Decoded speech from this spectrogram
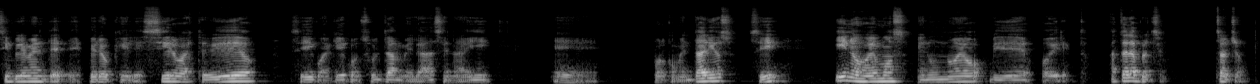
simplemente espero que les sirva este video. ¿sí? Cualquier consulta me la hacen ahí eh, por comentarios. ¿sí? Y nos vemos en un nuevo video o directo. Hasta la próxima. Chao, chao.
